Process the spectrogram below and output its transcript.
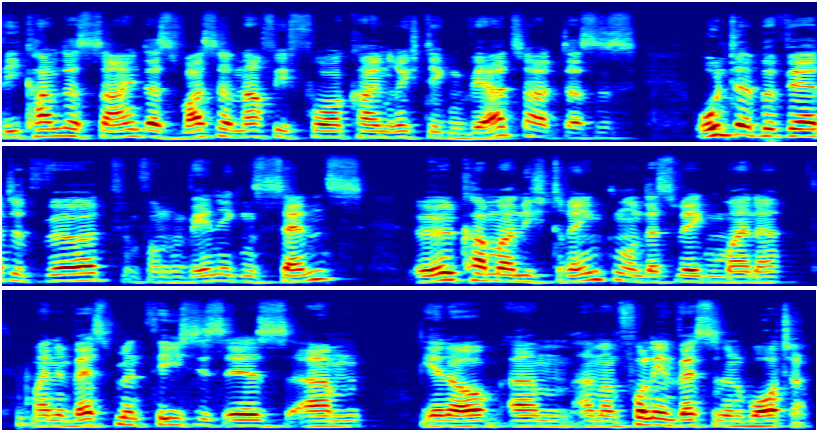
wie kann das sein, dass Wasser nach wie vor keinen richtigen Wert hat, dass es unterbewertet wird von wenigen Cents? Öl kann man nicht trinken und deswegen meine, meine Investment Thesis ist, um, you know, um, I'm fully invested in water.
